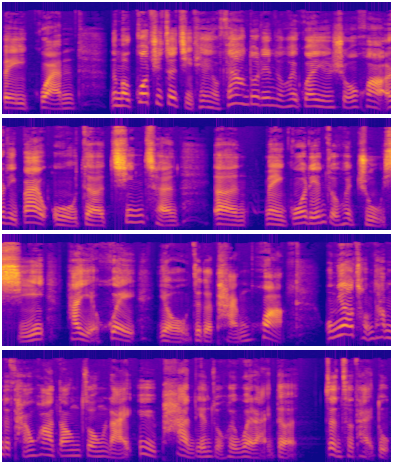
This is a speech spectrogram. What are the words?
悲观，那么过去这几天有非常多联准会官员说话，而礼拜五的清晨，呃，美国联准会主席他也会有这个谈话。我们要从他们的谈话当中来预判联准会未来的政策态度。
